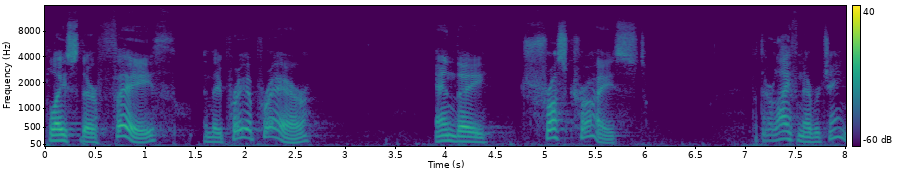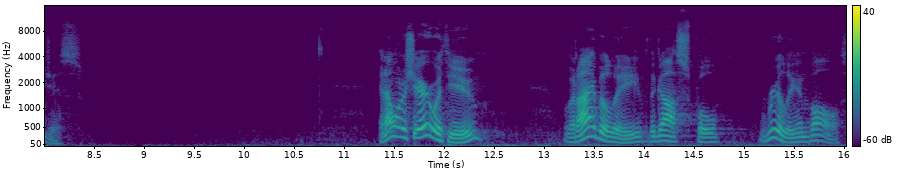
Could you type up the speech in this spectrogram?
place their faith and they pray a prayer and they trust Christ, but their life never changes. And I want to share with you what I believe the gospel really involves.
